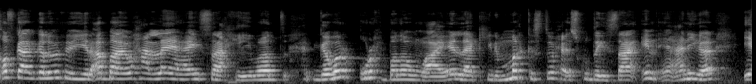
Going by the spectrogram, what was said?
qofkan kale wuxuu yiri abaay waxaan leeyahay saaxiibad. Gabar qurux badan waaye laakiin markasta waxay isku daysaa in aniga i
